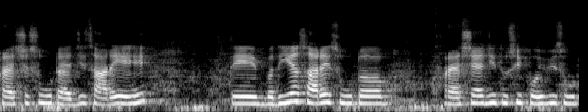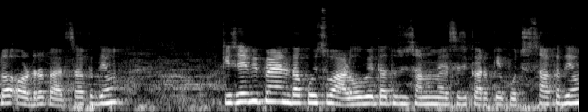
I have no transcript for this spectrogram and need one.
ਫਰੈਸ਼ ਸੂਟ ਹੈ ਜੀ ਸਾਰੇ ਇਹ। ਅਤੇ ਵਧੀਆ ਸਾਰੇ ਸੂਟ ਫਰੈਸ਼ ਹੈ ਜੀ। ਤੁਸੀਂ ਕੋਈ ਵੀ ਸੂਟ ਆਰਡਰ ਕਰ ਸਕਦੇ ਹੋ। ਕਿਸੇ ਵੀ ਭੈਣ ਦਾ ਕੋਈ ਸਵਾਲ ਹੋਵੇ ਤਾਂ ਤੁਸੀਂ ਸਾਨੂੰ ਮੈਸੇਜ ਕਰਕੇ ਪੁੱਛ ਸਕਦੇ ਹੋ।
